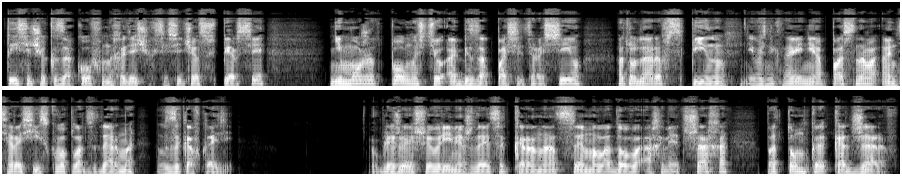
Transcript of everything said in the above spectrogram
Тысяча казаков, находящихся сейчас в Персии, не может полностью обезопасить Россию от ударов в спину и возникновения опасного антироссийского плацдарма в Закавказье. В ближайшее время ожидается коронация молодого Ахмед-Шаха, потомка Каджаров.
